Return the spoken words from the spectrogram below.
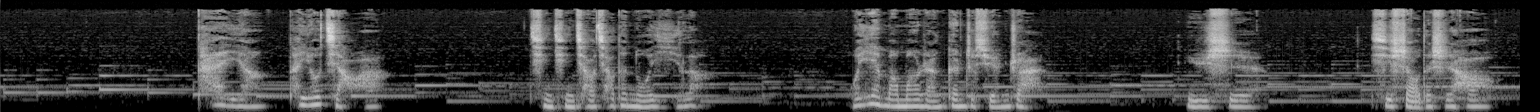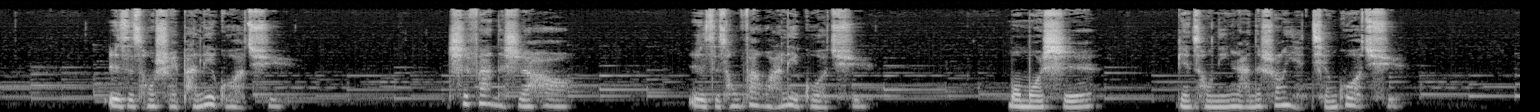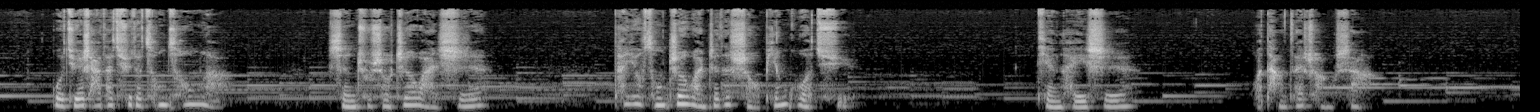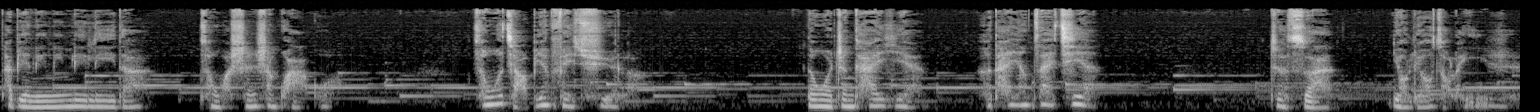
太阳，它有脚啊，轻轻悄悄地挪移了，我也茫茫然跟着旋转。于是，洗手的时候，日子从水盆里过去；吃饭的时候，日子从饭碗里过去；默默时，便从凝然的双眼前过去。我觉察他去的匆匆了，伸出手遮挽时，他又从遮挽着的手边过去。天黑时，我躺在床上，他便伶伶俐俐的从我身上跨过，从我脚边飞去了。等我睁开眼，和太阳再见，这算又溜走了一日。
